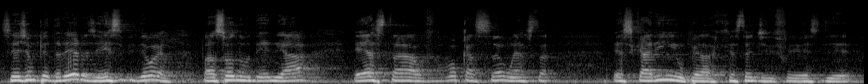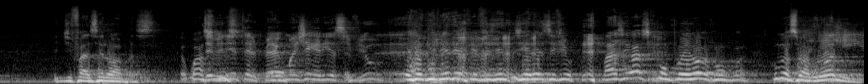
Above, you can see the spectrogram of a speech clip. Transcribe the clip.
sejam pedreiros e esse me deu, passou no DNA esta vocação, esta, esse carinho pela questão de, de, de fazer obras. Deveria disso. ter pego é, uma engenharia civil. Eu deveria ter feito engenharia civil. Mas eu acho que, como, como eu sou agrônomo,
